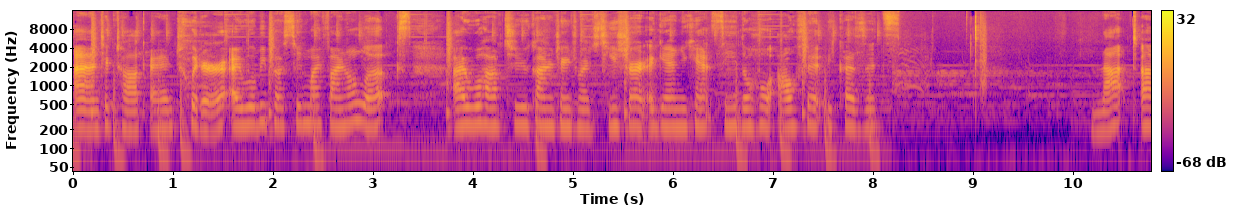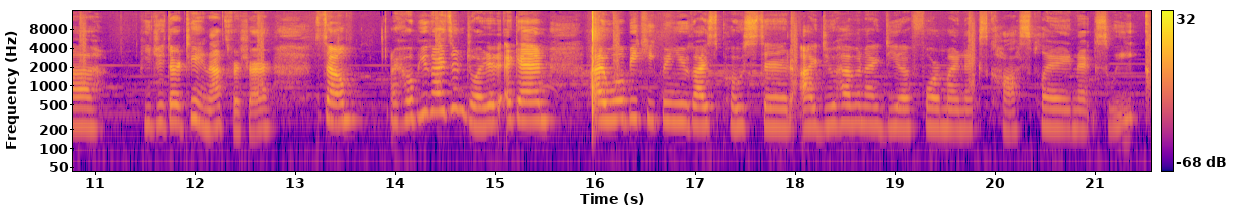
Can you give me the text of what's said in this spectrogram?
and TikTok and Twitter. I will be posting my final looks. I will have to kind of change my t-shirt. Again, you can't see the whole outfit because it's not uh, PG-13, that's for sure. So, I hope you guys enjoyed it. Again, I will be keeping you guys posted. I do have an idea for my next cosplay next week.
